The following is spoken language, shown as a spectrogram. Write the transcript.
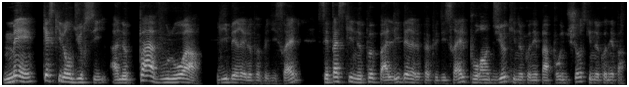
Mais qu'est-ce qu'il endurcit À ne pas vouloir libérer le peuple d'Israël, c'est parce qu'il ne peut pas libérer le peuple d'Israël pour un Dieu qu'il ne connaît pas, pour une chose qu'il ne connaît pas.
